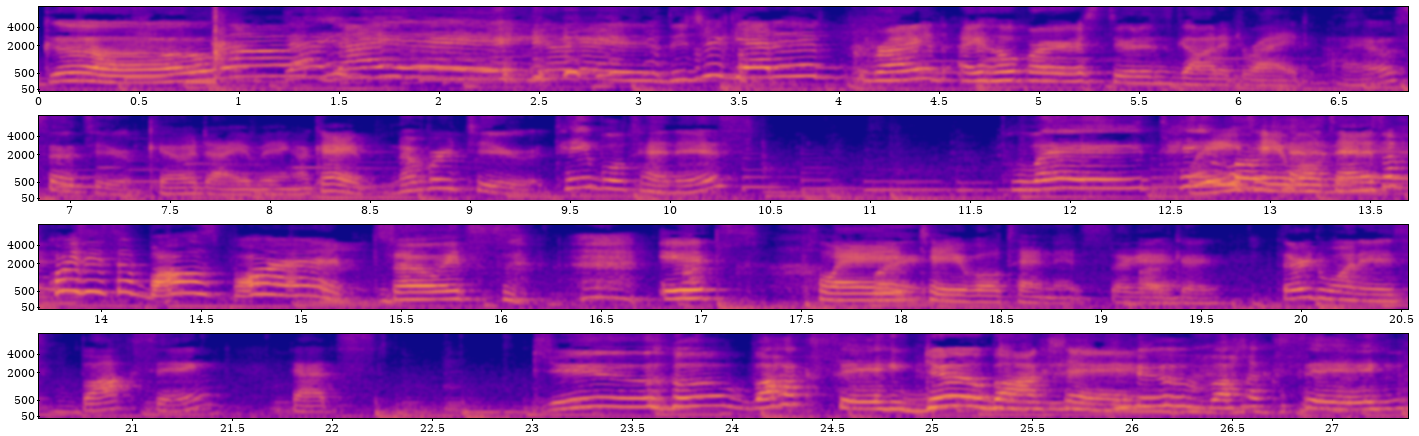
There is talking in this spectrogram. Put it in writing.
go, diving. okay, did you get it right? I hope our students got it right. I hope so too. Go diving. Okay, Number two, table tennis. Play table, play table, table tennis. Of course, it's a ball sport, so it's it's play, Play. table tennis. Okay. Okay. Third one is boxing. That's do boxing. Do boxing. Do boxing.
